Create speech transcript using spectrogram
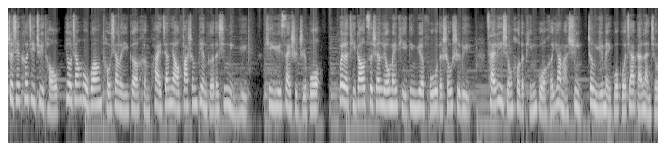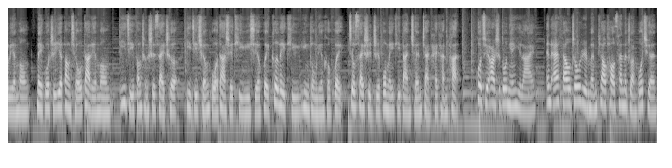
这些科技巨头又将目光投向了一个很快将要发生变革的新领域——体育赛事直播。为了提高自身流媒体订阅服务的收视率，财力雄厚的苹果和亚马逊正与美国国家橄榄球联盟、美国职业棒球大联盟、一级方程式赛车以及全国大学体育协会各类体育运动联合会就赛事直播媒体版权展开谈判。过去二十多年以来，NFL 周日门票套餐的转播权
